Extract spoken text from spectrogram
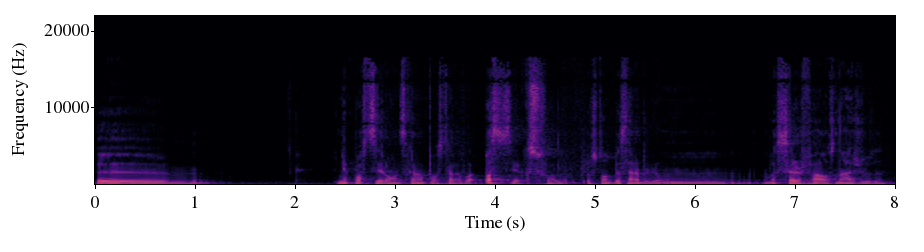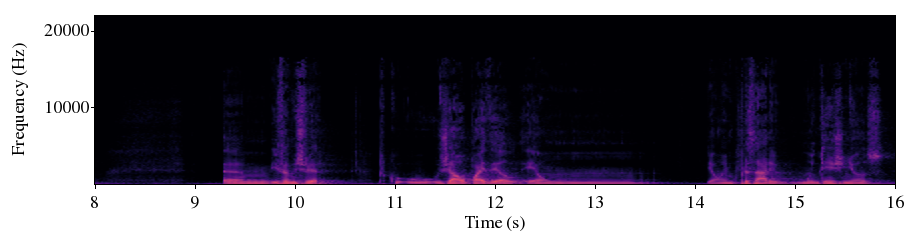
Uh, nem posso dizer onde, se calhar não posso estar a revelar. Posso dizer que se foda. Eles estão a pensar em abrir um, uma surf house na ajuda. Um, e vamos ver. Porque o, já o pai dele é um, é um empresário muito engenhoso.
